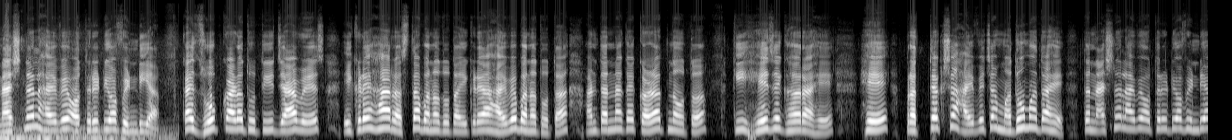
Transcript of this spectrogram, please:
National highway authority of India काय झोप काढत होती? ज्यावेळेस इकडे हा रस्ता बनत होता इकडे हा हायवे बनत होता आणि त्यांना काही कळत नव्हतं की हे जे घर आहे हे प्रत्यक्ष हायवेच्या मधोमध आहे. तर national highway authority of India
